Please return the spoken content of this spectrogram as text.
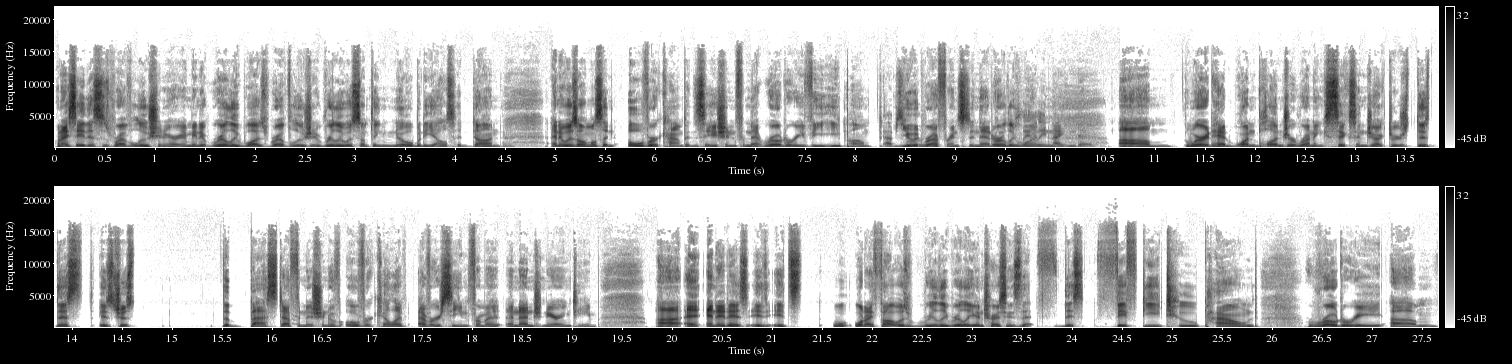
when I say this is revolutionary, I mean it really was revolutionary. It really was something nobody else had done. And it was almost an overcompensation from that rotary VE pump you had referenced in that early Completely one night and day. um, where it had one plunger running six injectors. This this is just the best definition of overkill I've ever seen from a, an engineering team, uh, and, and it is. It, it's wh- what I thought was really really interesting is that f- this 52 pound rotary um,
